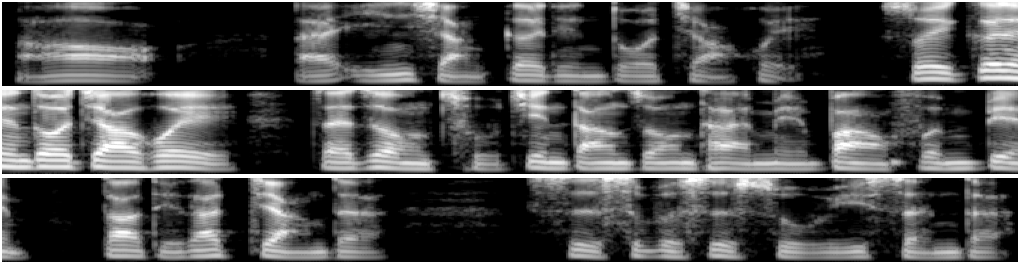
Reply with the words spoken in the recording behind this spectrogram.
然后来影响哥林多教会。所以哥林多教会在这种处境当中，他也没办法分辨到底他讲的是是不是属于神的，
